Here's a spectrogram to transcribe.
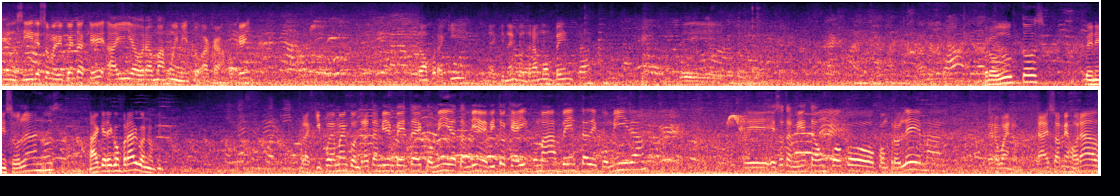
Bueno, sí, de eso me di cuenta que hay ahora más movimiento acá, ¿ok? Estamos por aquí, y aquí nos encontramos venta de productos venezolanos. ¿Va a querer comprar algo no? Por aquí podemos encontrar también venta de comida también. He visto que hay más venta de comida. Eh, eso también está un poco con problemas. Pero bueno, ya eso ha mejorado.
